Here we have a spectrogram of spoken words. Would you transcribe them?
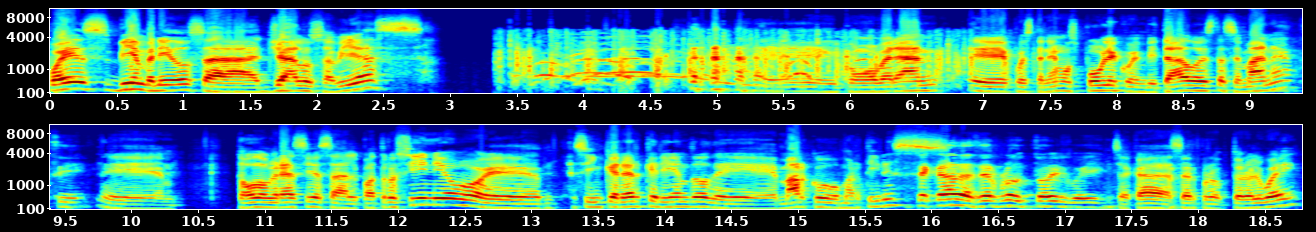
Pues bienvenidos a Ya lo sabías. Eh, como verán, eh, pues tenemos público invitado esta semana. Sí. Eh, todo gracias al patrocinio, sin querer queriendo, de Marco Martínez. Se acaba de hacer productor el güey. Se acaba de hacer productor el güey.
